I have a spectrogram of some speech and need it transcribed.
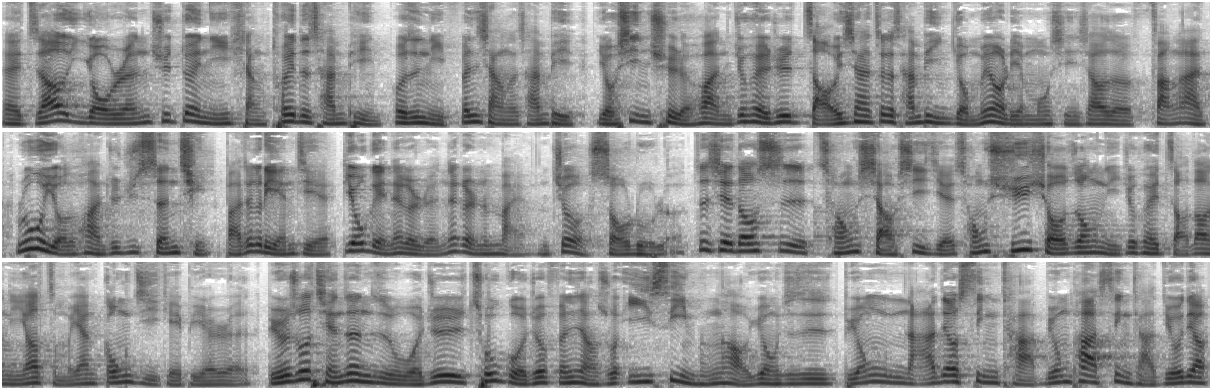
哎，只要有人去对你想推的产品或者你分享的产品有兴趣的话，你就可以去找一下这个产品有没有联盟行销的方案。如果有的话，你就去申请，把这个链接丢给那个人，那个人买，你就有收入了。这些都是从小细节、从需求中，你就可以找到你要怎么样供给给别人。比如说前阵子我就是出国就分享说，eSIM 很好用，就是不用拿掉 SIM 卡，不用怕 SIM 卡丢掉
